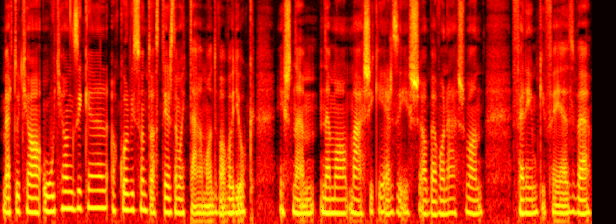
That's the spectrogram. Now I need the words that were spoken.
Mert hogyha úgy hangzik el, akkor viszont azt érzem, hogy támadva vagyok, és nem, nem a másik érzés, a bevonás van felém kifejezve.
